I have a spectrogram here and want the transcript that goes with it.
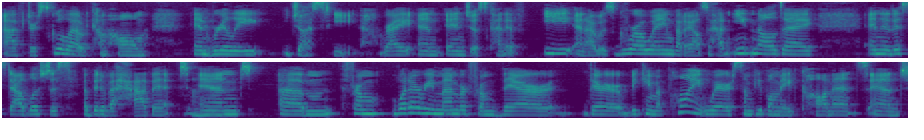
after school i would come home and really just eat right? And and just kind of eat. And i was growing but i also hadn't eaten all day. And it established this a bit of a habit. Mm-hmm. and um, from what I remember from there, there became a point where some people made comments and,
